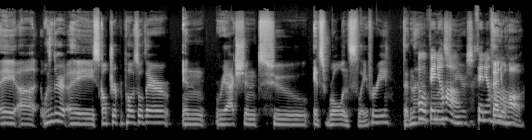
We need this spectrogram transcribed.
a uh, wasn't there a sculpture proposal there in reaction to its role in slavery? Didn't that? Oh, Faneuil Hall. Faneuil Hall. Faneuil Hall.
